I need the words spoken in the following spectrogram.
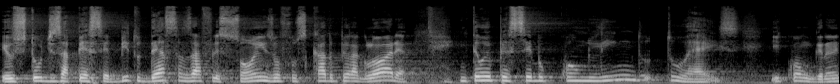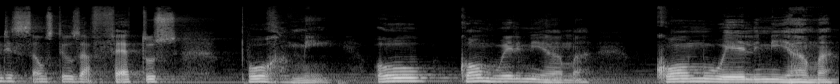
eu estou desapercebido dessas aflições, ofuscado pela glória. Então eu percebo quão lindo tu és e quão grandes são os teus afetos por mim, ou como Ele me ama, como Ele me ama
